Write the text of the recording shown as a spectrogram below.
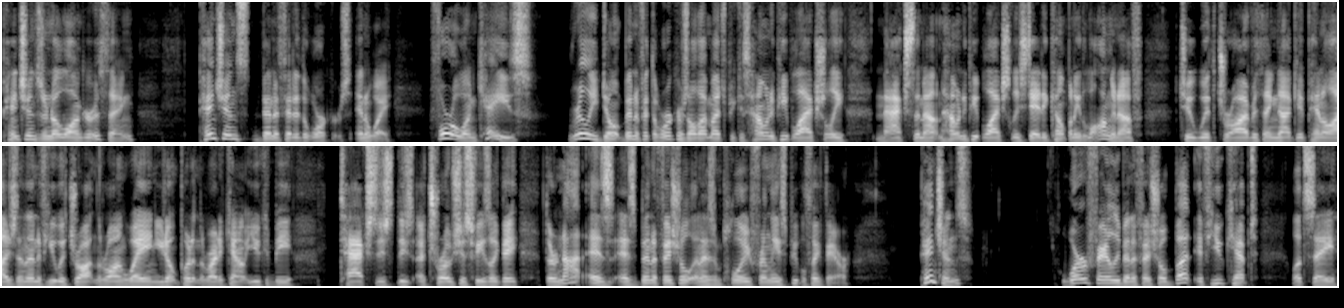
pensions are no longer a thing. Pensions benefited the workers in a way. 401ks really don't benefit the workers all that much because how many people actually max them out and how many people actually stay at a company long enough to withdraw everything, not get penalized. And then if you withdraw it in the wrong way and you don't put it in the right account, you could be taxed these, these atrocious fees like they they're not as as beneficial and as employee friendly as people think they are pensions were fairly beneficial but if you kept let's say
